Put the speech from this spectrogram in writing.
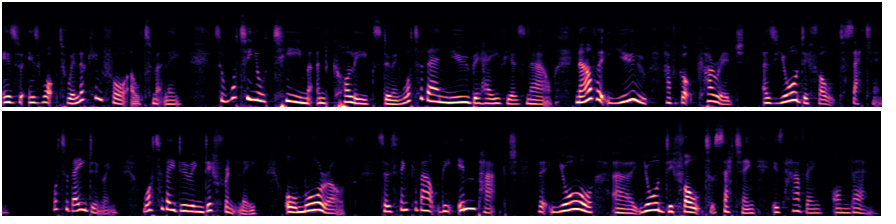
is, is what we're looking for ultimately. So, what are your team and colleagues doing? What are their new behaviours now? Now that you have got courage as your default setting, what are they doing? What are they doing differently or more of? So think about the impact that your uh, your default setting is having on them.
